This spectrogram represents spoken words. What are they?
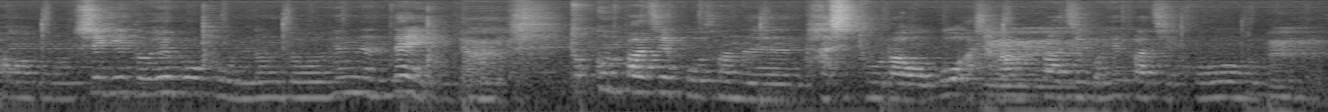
어, 뭐 시기도 해보고 운동도 했는데 음, 조금 빠지고서는 다시 돌아오고 아직 음. 안 빠지고 해가지고 음.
